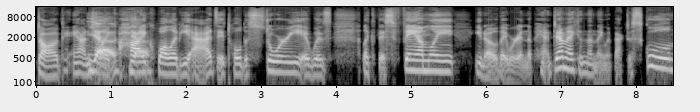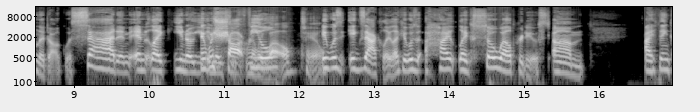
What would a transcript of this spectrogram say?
dog and Yeah, like high yeah. quality ads. It told a story. It was like this family, you know, they were in the pandemic and then they went back to school and the dog was sad and and like, you know, It was you shot really feel- well too. It was exactly like it was high, like so well produced. Um, I think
